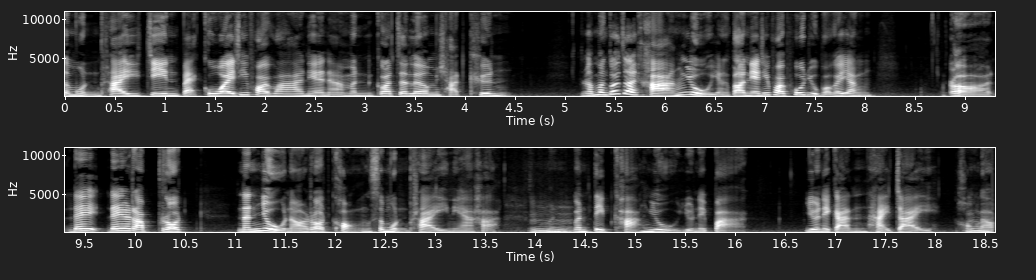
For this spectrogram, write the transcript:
สมุนไพรจีนแปะกล้วยที่พลอยว่าเนี่ยนะ มันก็จะเริ่มชัดขึ้น แล้วมันก็จะค้างอยู่อย่างตอนเนี้ยที่พลอยพูดอยู่พลอยก็ยังเอ่อได้ได้รับรสนั้นอยู่เนาะรสของสมุนไพรเนี้ยค่ะ มันมันติดค้างอยู่อยู่ในปาก อยู่ในการหายใจของเรา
